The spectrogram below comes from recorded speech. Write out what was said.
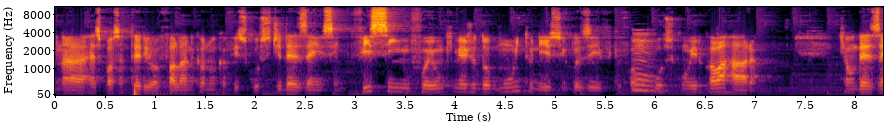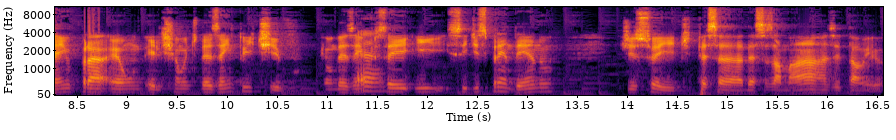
na resposta anterior, falando que eu nunca fiz curso de desenho, assim. Fiz sim, foi um que me ajudou muito nisso, inclusive, que foi um curso com o Iro Kawahara. Que é um desenho para é um, ele chama de desenho intuitivo. É um desenho É. pra você ir se desprendendo disso aí, de, dessa, dessas amarras e tal. E eu,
